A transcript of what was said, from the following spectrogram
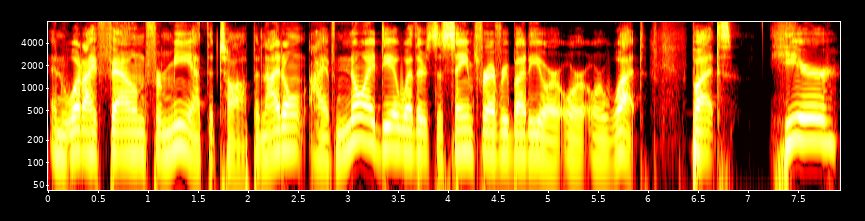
and what I found for me at the top. And I don't I have no idea whether it's the same for everybody or or or what. But here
